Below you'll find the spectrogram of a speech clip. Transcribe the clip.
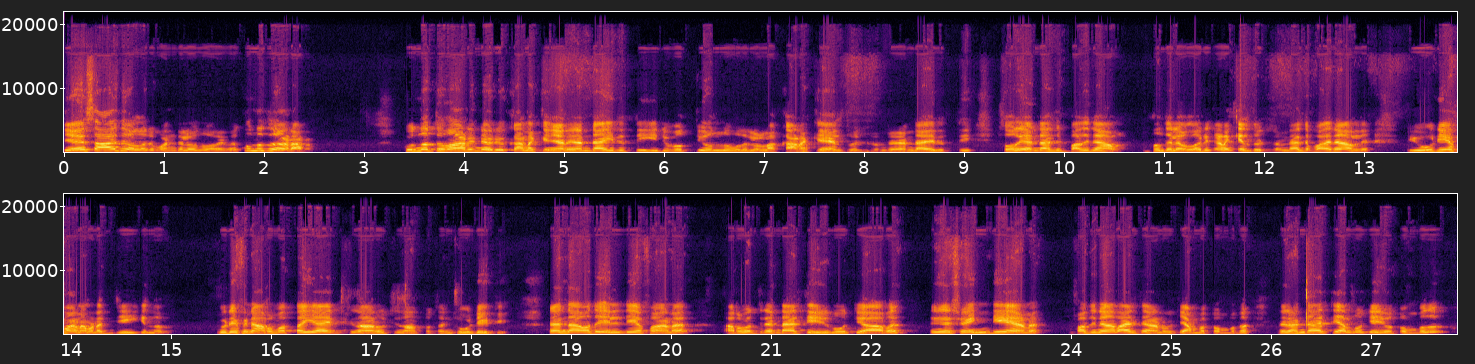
ജയസാധ്യതയുള്ള ഒരു മണ്ഡലം എന്ന് പറയുന്നത് കുന്നത്തുനാടാണ് കുന്നത്തുനാടിന്റെ ഒരു കണക്ക് ഞാൻ രണ്ടായിരത്തി ഇരുപത്തി ഒന്ന് മുതലുള്ള കണക്ക് എടുത്തു വെച്ചിട്ടുണ്ട്. രണ്ടായിരത്തി സോറി രണ്ടായിരത്തി പതിനാറ് മുതലുള്ള ഒരു കണക്ക് എടുത്തു വെച്ചിട്ടുണ്ട്. രണ്ടായിരത്തി പതിനാറിൽ യു ഡി എഫ് ആണ് അവിടെ ജയിക്കുന്നത്. യു ഡി എഫിന് അറുപത്തയ്യായിരത്തി നാനൂറ്റി നാൽപ്പത്തി അഞ്ച് വോട്ട് കിട്ടി. രണ്ടാമത് എൽ ഡി എഫ് ആണ് അറുപത്തി രണ്ടായിരത്തി എഴുന്നൂറ്റി ആറ്. അതിനുശേഷം എൻ ഡി എ ആണ് പതിനാറായിരത്തി അറുന്നൂറ്റി അമ്പത്തി ഒമ്പത് രണ്ടായിരത്തി അറുന്നൂറ്റി എഴുപത്തി ഒമ്പത്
